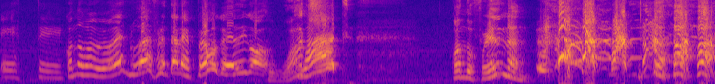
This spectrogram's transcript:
Este, cuando me veo desnuda de frente al espejo, que yo digo, What? ¿What? Cuando Fernan.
